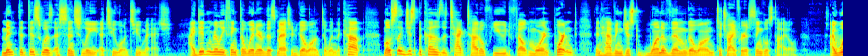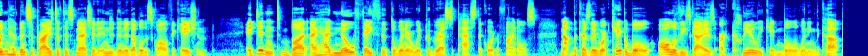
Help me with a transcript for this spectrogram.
meant that this was essentially a 2 on 2 match. I didn't really think the winner of this match would go on to win the cup, mostly just because the tag title feud felt more important than having just one of them go on to try for a singles title. I wouldn't have been surprised if this match had ended in a double disqualification. It didn't, but I had no faith that the winner would progress past the quarterfinals. Not because they weren't capable, all of these guys are clearly capable of winning the cup.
